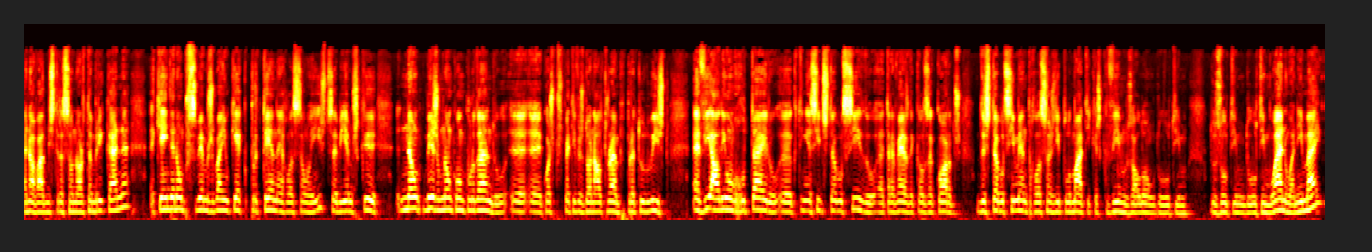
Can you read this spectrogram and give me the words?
a nova administração norte-americana, que ainda não percebemos bem o que é que pretende em relação a isto. Sabíamos que, não, mesmo não concordando eh, eh, com as perspectivas de Donald Trump para tudo isto, havia ali um roteiro que tinha sido estabelecido através daqueles acordos de estabelecimento de relações diplomáticas que vimos ao longo do último último, dos último, do último ano, ano e meio.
